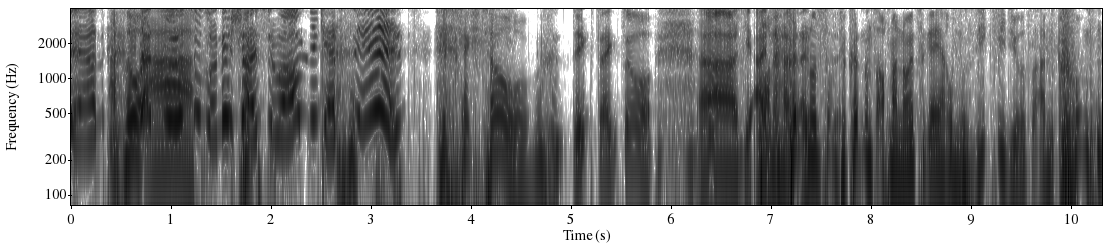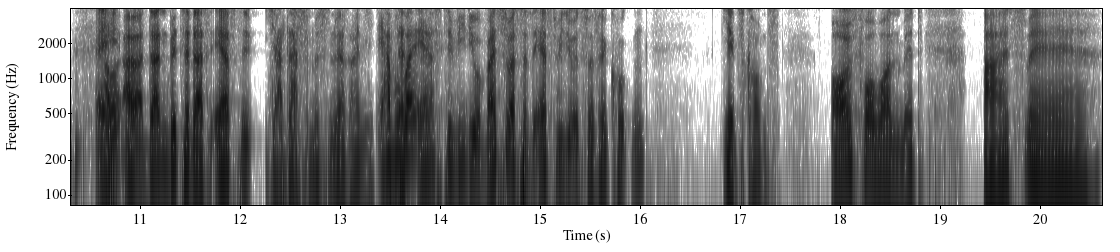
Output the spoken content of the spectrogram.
wären, Ach so, dann ah. würdest du so eine Scheiße überhaupt nicht erzählen. Tic-Tac-Toe. Dick, tac, so. Ah, die Boah, eine wir, hat könnten uns, wir könnten uns auch mal 90er Jahre Musikvideos angucken. Ey, aber, aber, dann bitte das erste, ja, das müssen wir rein. Ja, wobei- das erste Video, weißt du, was das erste Video ist, was wir gucken? Jetzt kommt's. All for One mit I swear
